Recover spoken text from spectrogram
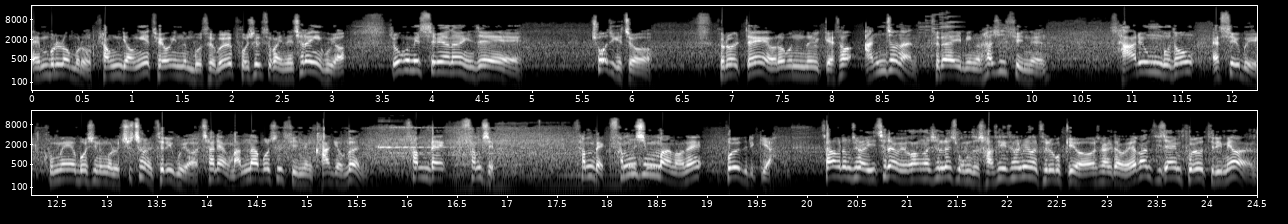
엠블럼으로 변경이 되어 있는 모습을 보실 수가 있는 차량이고요. 조금 있으면 이제 추워지겠죠. 그럴 때 여러분들께서 안전한 드라이빙을 하실 수 있는 4륜구동 SUV 구매해 보시는 걸로 추천을 드리고요. 차량 만나보실 수 있는 가격은 330, 330만 원에 보여드릴게요. 자 그럼 제가 이 차량 외관과 실내 조금 더 자세히 설명을 드려볼게요. 자 일단 외관 디자인 보여드리면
